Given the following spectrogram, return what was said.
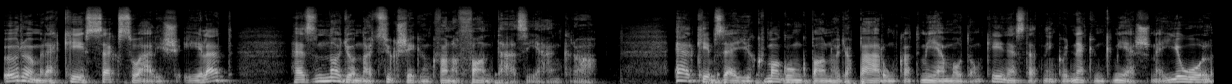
örömre kész szexuális élethez nagyon nagy szükségünk van a fantáziánkra elképzeljük magunkban, hogy a párunkat milyen módon kényeztetnénk, hogy nekünk mi esne jól,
